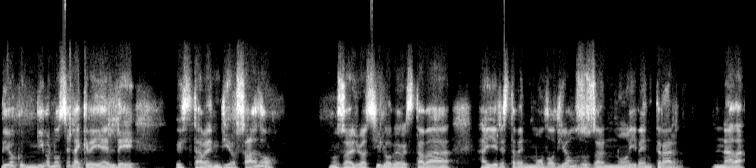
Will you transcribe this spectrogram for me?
digo, digo, no se la creía él de, estaba endiosado. O sea, yo así lo veo, estaba, ayer estaba en modo Dios, o sea, no iba a entrar nada.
